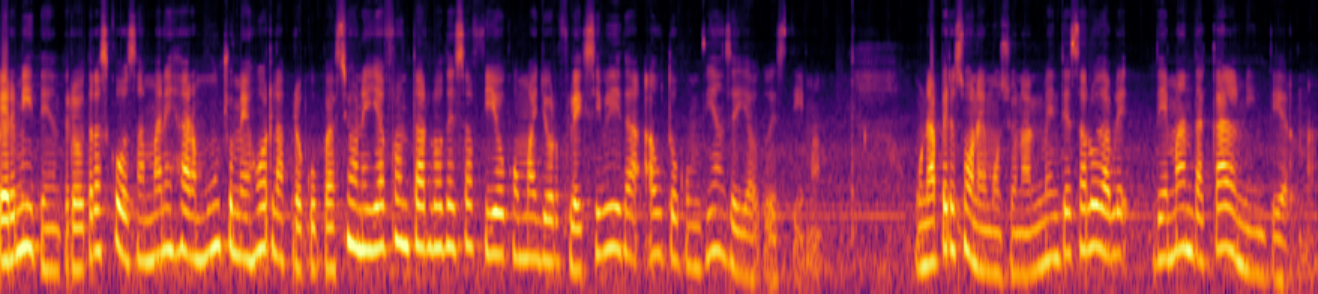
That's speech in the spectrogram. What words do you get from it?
Permite, entre otras cosas, manejar mucho mejor las preocupaciones y afrontar los desafíos con mayor flexibilidad, autoconfianza y autoestima. Una persona emocionalmente saludable demanda calma interna.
